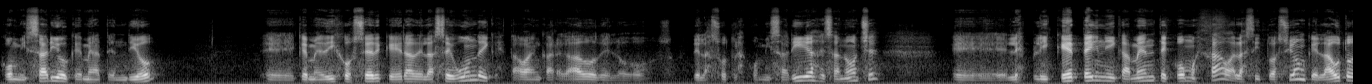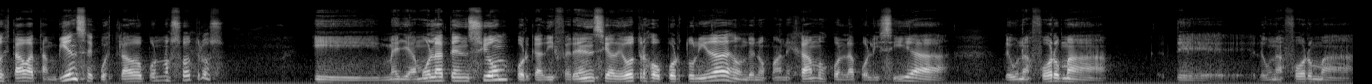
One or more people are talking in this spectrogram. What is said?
comisario que me atendió, eh, que me dijo ser que era de la segunda y que estaba encargado de, los, de las otras comisarías esa noche, eh, le expliqué técnicamente cómo estaba la situación, que el auto estaba también secuestrado por nosotros, y me llamó la atención porque a diferencia de otras oportunidades donde nos manejamos con la policía de una forma, de, una forma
